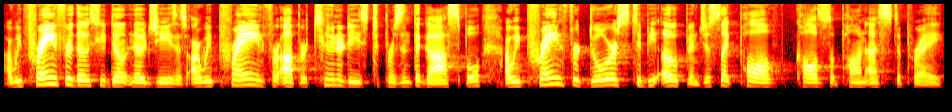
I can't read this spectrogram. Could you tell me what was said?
Are we praying for those who don't know Jesus? Are we praying for opportunities to present the gospel? Are we praying for doors to be opened, just like Paul calls upon us to pray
